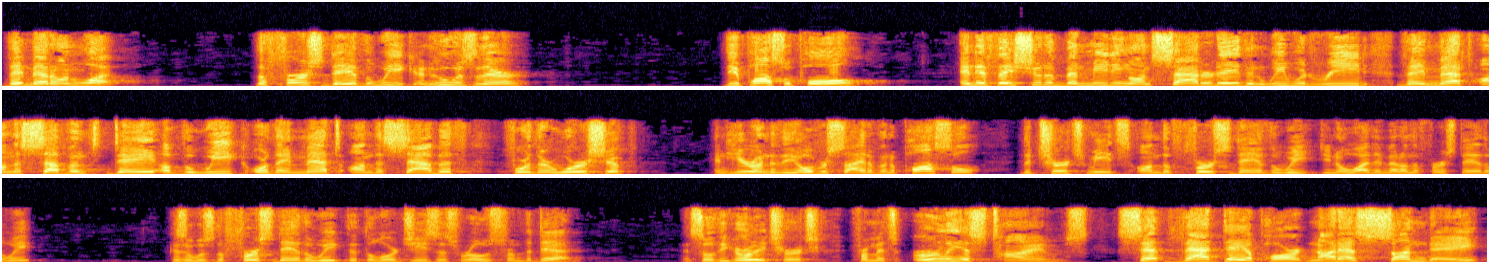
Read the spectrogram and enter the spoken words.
They met on what? The first day of the week. And who was there? The apostle Paul. And if they should have been meeting on Saturday, then we would read, they met on the seventh day of the week, or they met on the Sabbath for their worship. And here under the oversight of an apostle, the church meets on the first day of the week. Do you know why they met on the first day of the week? Because it was the first day of the week that the Lord Jesus rose from the dead. And so the early church from its earliest times set that day apart not as Sunday,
